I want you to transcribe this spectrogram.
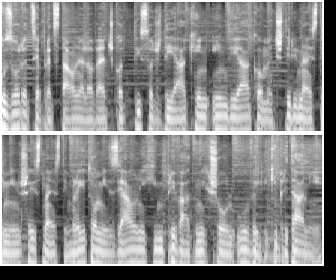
Vzorec je predstavljalo več kot tisoč dijakin in dijakov med 14 in 16 letom iz javnih in privatnih šol v Veliki Britaniji,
